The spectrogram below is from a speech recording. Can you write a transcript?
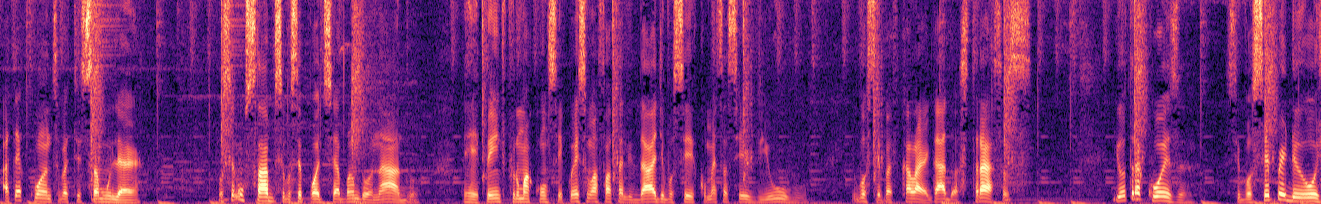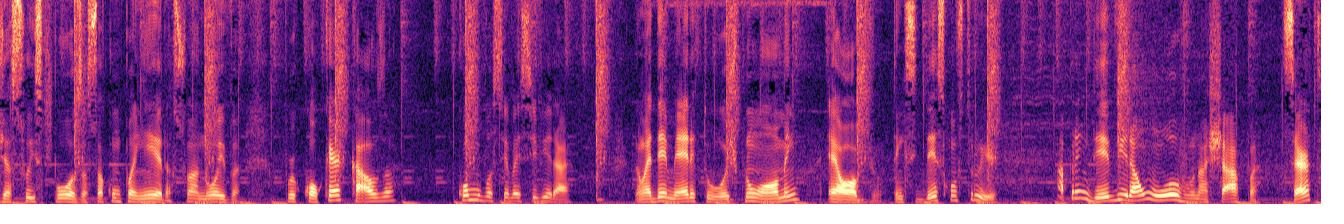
Até quando você vai ter essa mulher? Você não sabe se você pode ser abandonado, de repente por uma consequência, uma fatalidade, você começa a ser viúvo e você vai ficar largado às traças. E outra coisa, se você perdeu hoje a sua esposa, a sua companheira, a sua noiva por qualquer causa, como você vai se virar? Não é demérito hoje para um homem, é óbvio, tem que se desconstruir. Aprender a virar um ovo na chapa, certo?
